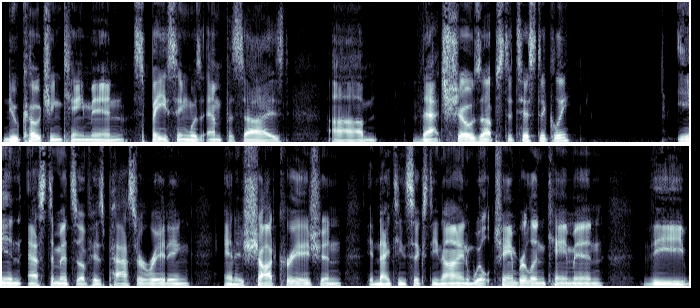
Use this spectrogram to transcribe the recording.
New coaching came in, spacing was emphasized. Um, that shows up statistically in estimates of his passer rating and his shot creation. In 1969, Wilt Chamberlain came in. The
